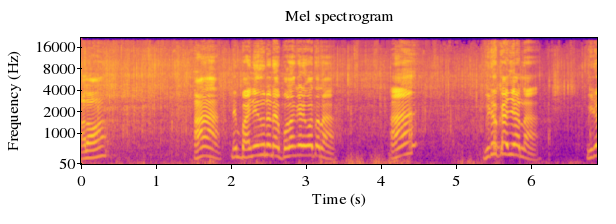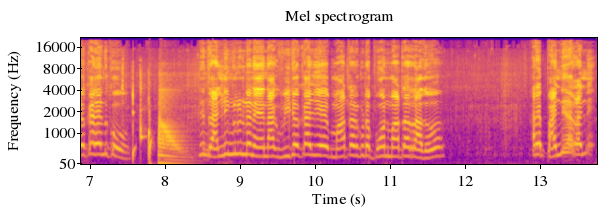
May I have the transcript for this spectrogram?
హలో? నేను మీద ఉన్నా పొలం కాడికి పోతానా? ఆ? వీడియో కాల్ చేయన్నా? వీడియో కాల్ ఎందుకు? నేను రన్నింగ్లో ఉండనే నాకు వీడియో కాల్ చే మాట్లాడుకుంటా ఫోన్ మాట్లాడరాదు. అరే బండి రన్నింగ్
